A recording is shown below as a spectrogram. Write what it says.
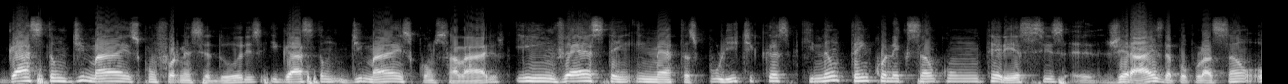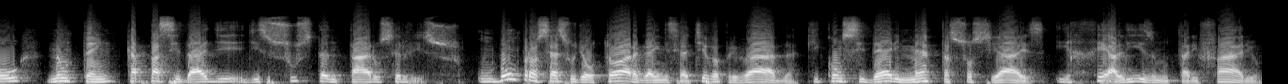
gastam demais com fornecedores e gastam demais com salários e investem em metas políticas que não têm conexão com interesses eh, gerais da população ou não têm capacidade de sustentar o serviço. Um bom processo de outorga à iniciativa privada que considere metas sociais e realismo tarifário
